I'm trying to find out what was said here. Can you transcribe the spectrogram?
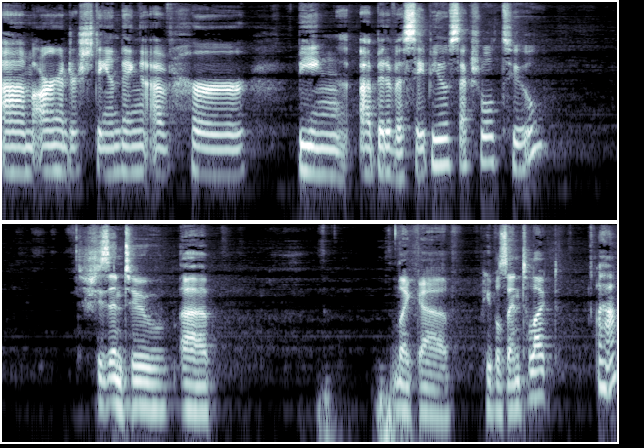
um our understanding of her being a bit of a sapiosexual too? She's into uh, like uh, people's intellect. Uh-huh.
